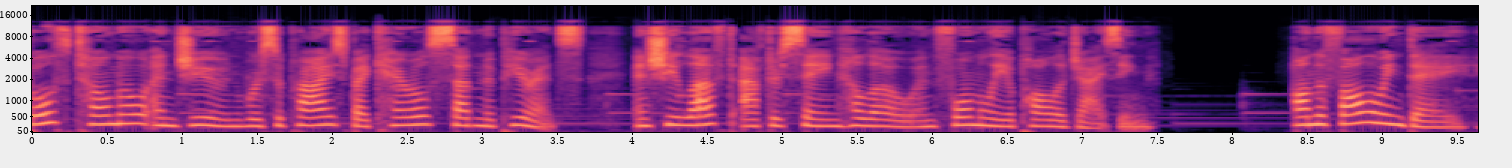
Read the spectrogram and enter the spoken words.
Both Tomo and June were surprised by Carol's sudden appearance, and she left after saying hello and formally apologizing. On the following day,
